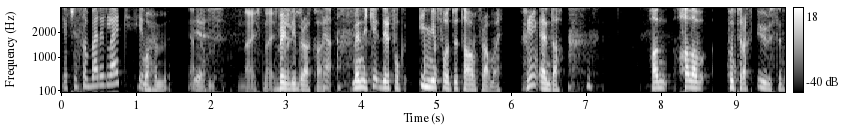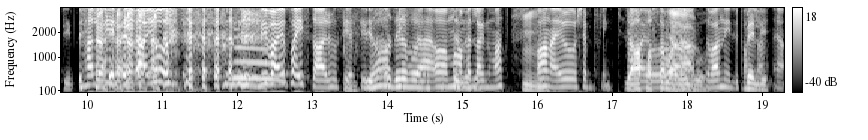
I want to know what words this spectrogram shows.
Get you somebody like him. Mohammed. Ja. Yes. Nice, nice, Veldig nice. bra kar. Ja. Men ikke, dere får, ingen får til å ta ham fra meg. Enda. Han, han har kontrakt ubestemt tid. Hallo, vi, vi, var jo, vi var jo på iftar hos Yesid Ja, og spiste, var- og Mohammed lagde mat. Mm. Og han er jo kjempeflink. Han Ja, var jo- var jo ja, god. Det var en nydelig pasta. Veldig. Ja.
